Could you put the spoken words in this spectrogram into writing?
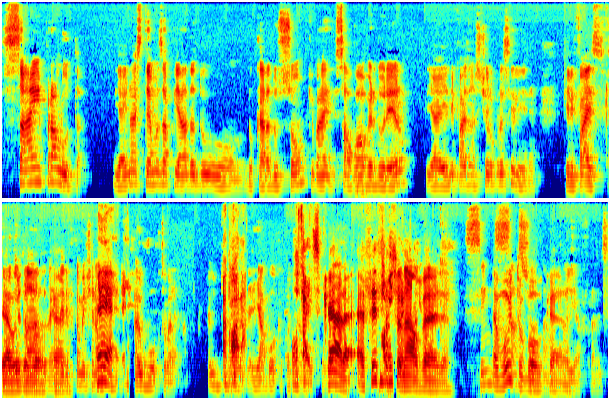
saem pra luta. E aí nós temos a piada do, do cara do som que vai salvar o verdureiro. E aí ele faz um estilo Bruce Lee, né? Que ele faz Que é dublado, bom, né? Então ele fica mexendo a É, boca. Aí eu vou trabalhar. Agora. E a boca continua. Cara, é sensacional, velho. É muito bom, Sensacional. cara. Aí a frase.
